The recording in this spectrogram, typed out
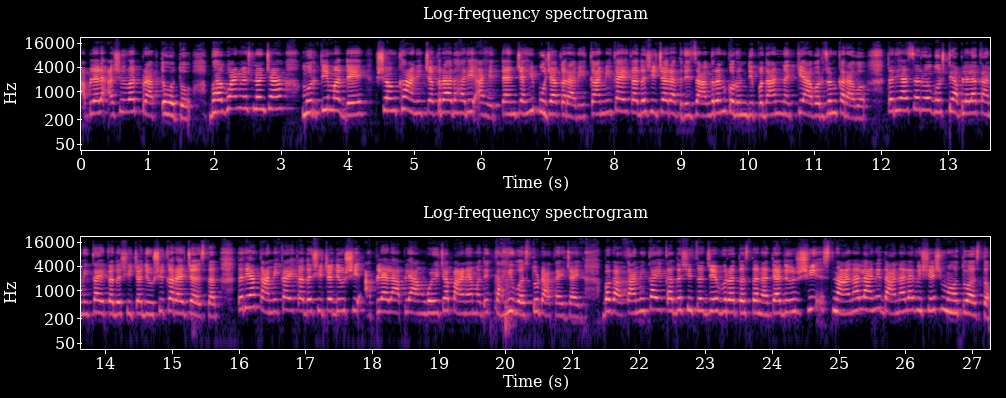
आपल्याला आशीर्वाद प्राप्त होतो. भगवान विष्णूंच्या मूर्तीमध्ये शंख आणि चक्राधारी आहेत. त्यांच्याही पूजा करावी. कामिका एकादशीच्या रात्री जागरण करून दीपदान नक्की आवर्जून करावं. तर ह्या सर्व गोष्टी आपल्याला कामिका एकादशीच्या दिवशी करायच्या असतात. तर या कामिका एकादशीच्या दिवशी आपल्याला आपल्या आंघोळीच्या पाण्यामध्ये काही वस्तू टाकायच्या आहेत. बघा कामिका एकादशीचं जे व्रत असतं ना त्या दिवशी स्नानाला आणि दानाला विशेष महत्त्व असतं.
